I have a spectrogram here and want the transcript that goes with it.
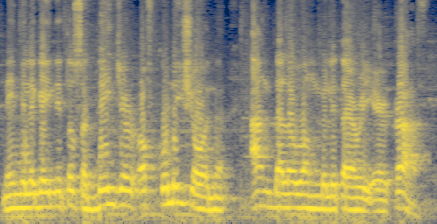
na inilagay nito sa danger of collision ang dalawang military aircraft.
